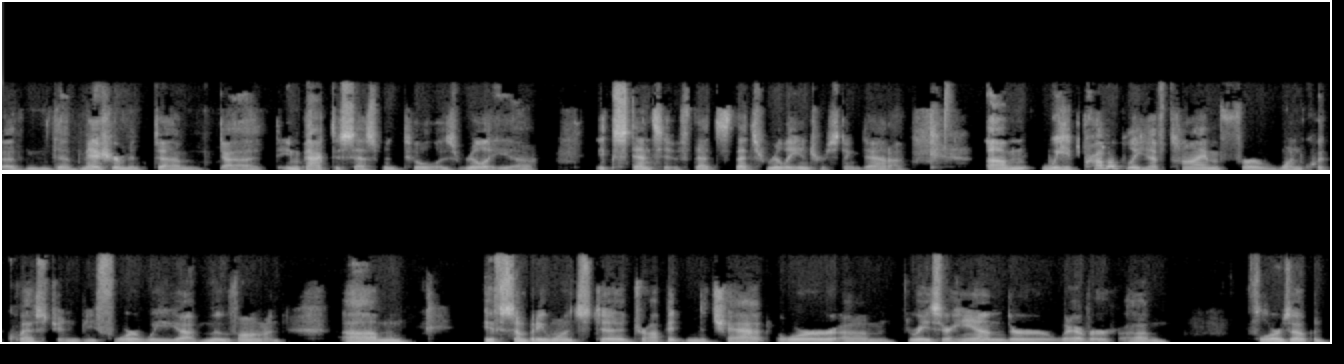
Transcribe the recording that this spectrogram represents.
uh, the measurement um, uh, impact assessment tool is really uh, extensive. That's that's really interesting data. Um, we probably have time for one quick question before we uh, move on. Um, if somebody wants to drop it in the chat or um, raise their hand or whatever, um, floor is open.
